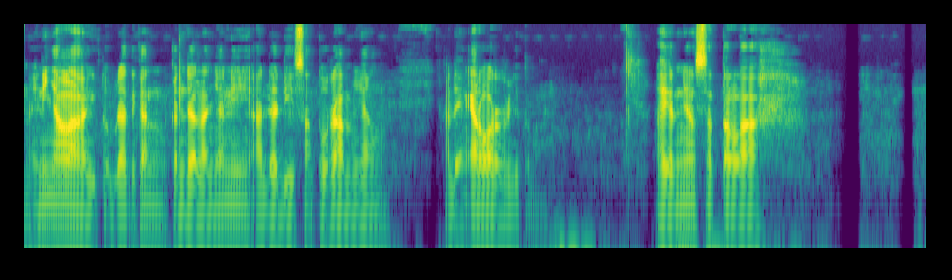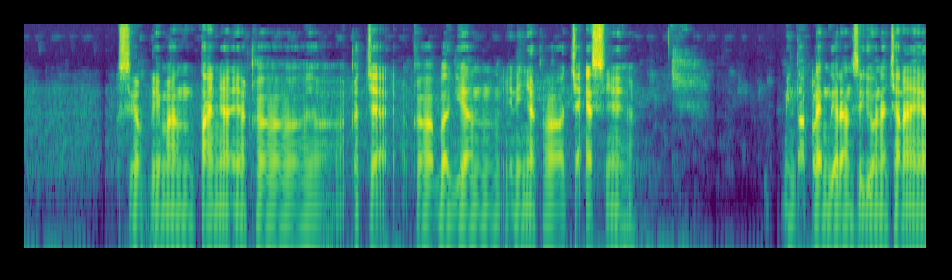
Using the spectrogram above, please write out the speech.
Nah ini nyala gitu. Berarti kan kendalanya nih ada di satu RAM yang ada yang error gitu. Akhirnya setelah Sirtiman tanya ya ke ke C, ke bagian ininya ke CS-nya ya. Minta klaim garansi gimana caranya ya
